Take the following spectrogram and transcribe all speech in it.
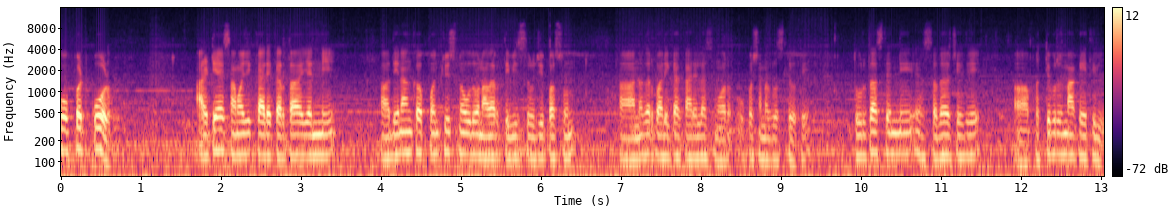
पोपट पोळ आर टी आय सामाजिक कार्यकर्ता यांनी दिनांक पंचवीस नऊ दोन हजार तेवीस रोजीपासून नगरपालिका कार्यालयासमोर उपोषणात बसले होते. तुर्तास त्यांनी सदरचे जे फत्तेपूर नाका येथील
